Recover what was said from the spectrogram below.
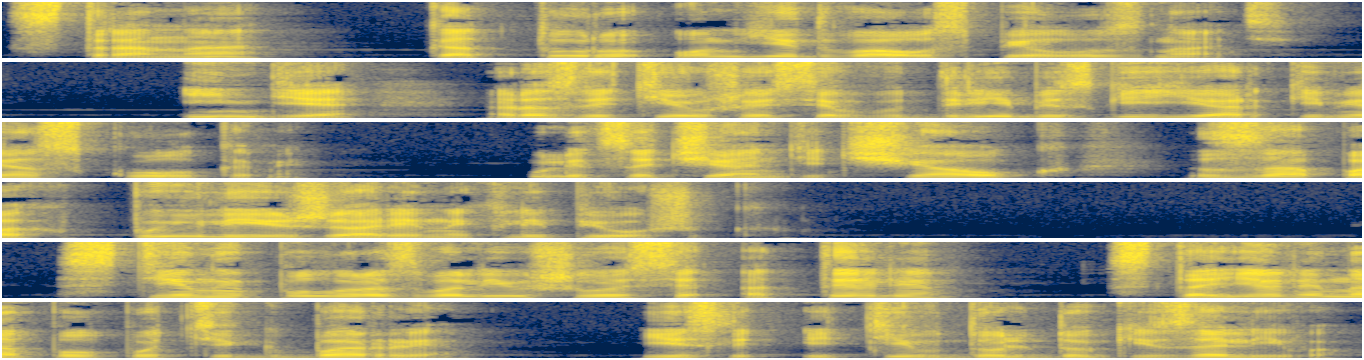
страна, которую он едва успел узнать. Индия, разлетевшаяся в дребезги яркими осколками. Улица Чанди-Чаук, запах пыли и жареных лепешек. Стены полуразвалившегося отеля стояли на полпути к баре, если идти вдоль доки залива.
